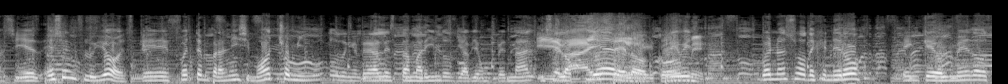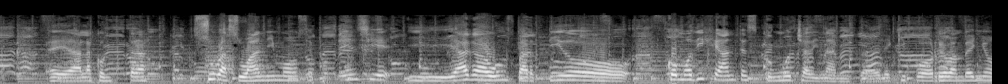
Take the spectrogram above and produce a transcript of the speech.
Así es, eso influyó, es que fue tempranísimo, 8 minutos en el Real Estamarindos y había un penal y, Y se lo pierde. lo come. Bueno, eso degeneró en que Olmedo eh, a la contra suba su ánimo, se potencie y haga un partido, como dije antes, con mucha dinámica. El equipo riobambeño,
